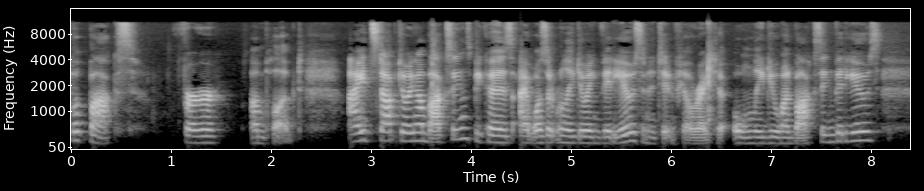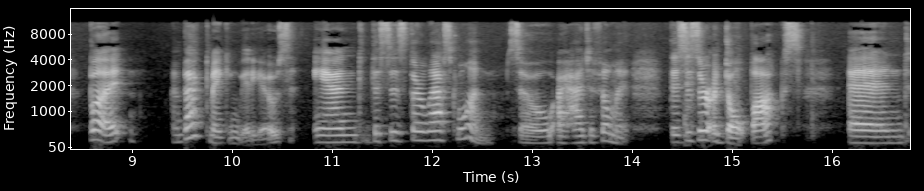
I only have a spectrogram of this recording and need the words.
book box for Unplugged. I had stopped doing unboxings because I wasn't really doing videos and it didn't feel right to only do unboxing videos, but I'm back to making videos and this is their last one, so I had to film it. This is their adult box and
